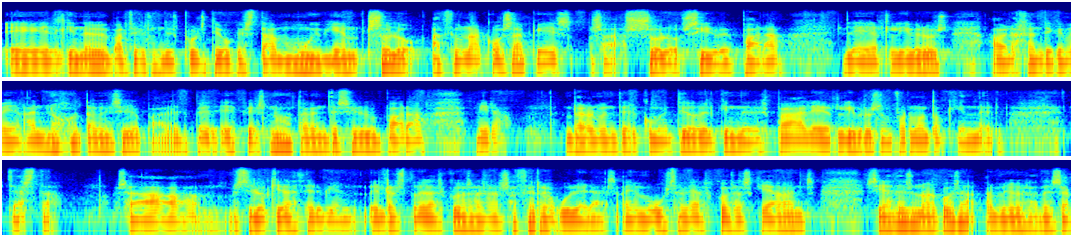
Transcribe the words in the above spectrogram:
El Kindle me parece que es un dispositivo que está muy bien. Solo hace una cosa, que es, o sea, solo sirve para leer libros. Habrá gente que me diga, no, también sirve para leer PDFs, no, también te sirve para... Mira, realmente el cometido del Kindle es para leer libros en formato Kindle. Ya está. O sea, si lo quiere hacer bien. El resto de las cosas las hace reguleras. A mí me gusta que las cosas que hagan, si haces una cosa, al menos haces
